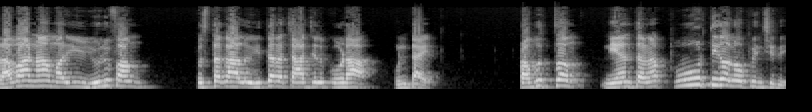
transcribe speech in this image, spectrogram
రవాణా మరియు యూనిఫామ్ పుస్తకాలు ఇతర ఛార్జీలు కూడా ఉంటాయి. ప్రభుత్వం నియంత్రణ పూర్తిగా లోపించింది.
